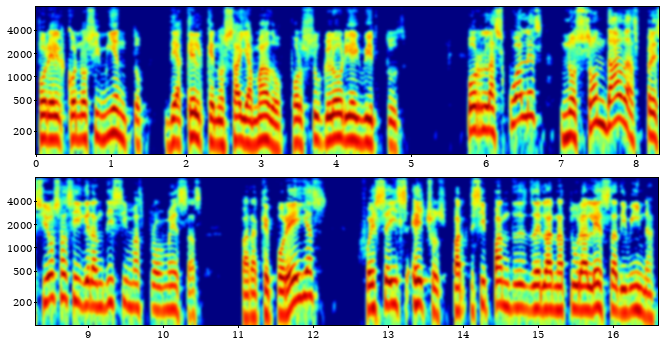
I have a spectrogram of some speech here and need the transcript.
por el conocimiento de aquel que nos ha llamado por su gloria y virtud, por las cuales nos son dadas preciosas y grandísimas promesas, para que por ellas fueseis hechos participantes de la naturaleza divina,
